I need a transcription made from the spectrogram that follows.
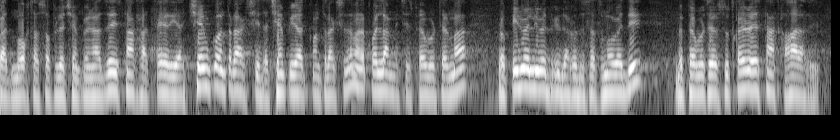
თქვა მოხდა სოფლიო ჩემპიონატზე ის თანხა წერია ჩემ კონტრაქტში და ჩემ პირად კონტრაქტში და მაგრამ ყველა მიცის ფეგურთელმა რომ პირველივე დღიდან როდესაც მოვედი მე ფეგურთელებს უთხრე რომ ეს თანხა არ არის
